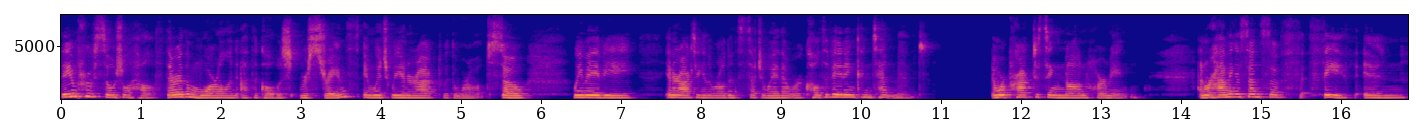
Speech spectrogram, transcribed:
they improve social health. They're the moral and ethical restraints in which we interact with the world. So we may be interacting in the world in such a way that we're cultivating contentment and we're practicing non harming and we're having a sense of faith in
